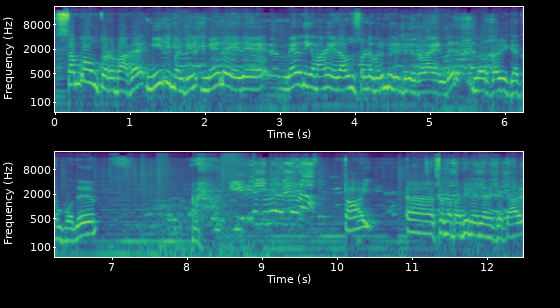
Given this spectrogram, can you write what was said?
சம்பவம் தொடர்பாக நீதிமன்றில் மேலே எதே- மேலதிகமாக ஏதாவது சொல்ல விரும்புகின்றீர்களா? என்று இன்னொரு கேள்வி கேட்கும் போது தாய் சொன்ன பதில் என்னன்னு கேட்டால்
